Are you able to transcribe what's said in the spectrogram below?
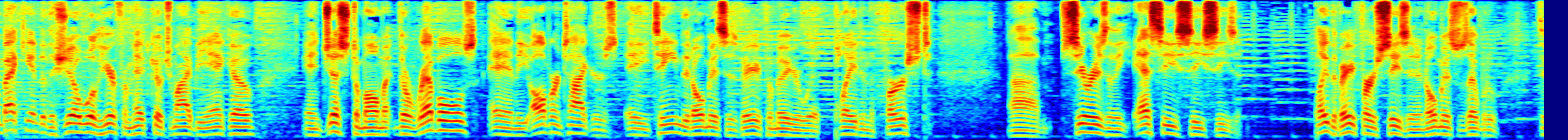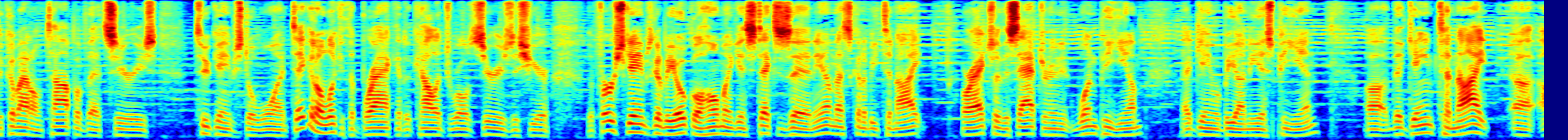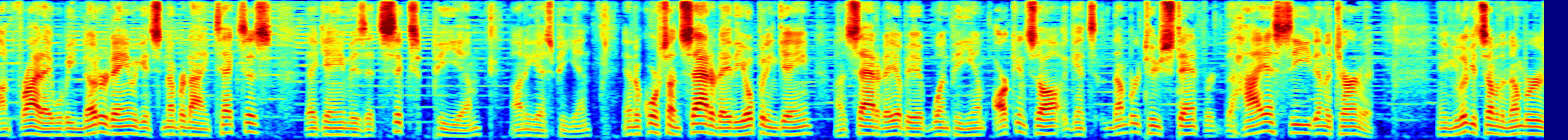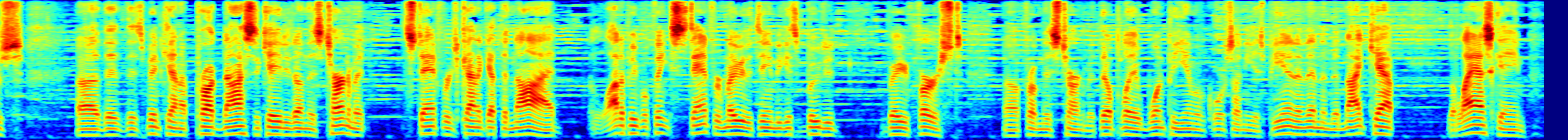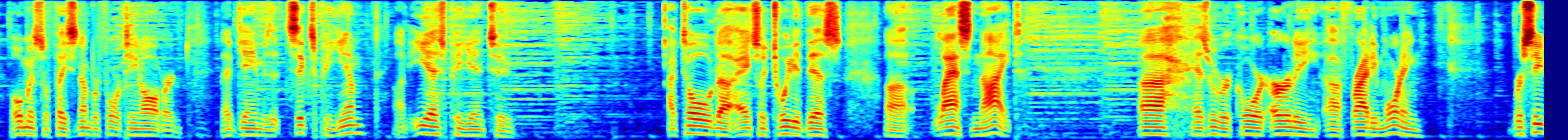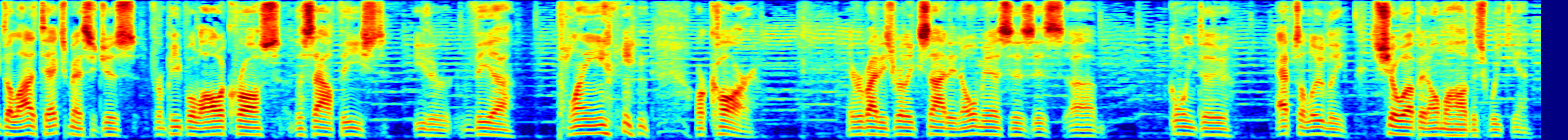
Welcome back into the show. We'll hear from head coach Mike Bianco in just a moment. The Rebels and the Auburn Tigers, a team that Ole Miss is very familiar with, played in the first um, series of the SEC season. Played the very first season, and Ole Miss was able to, to come out on top of that series, two games to one. Taking a look at the bracket of the College World Series this year, the first game is going to be Oklahoma against Texas A&M. That's going to be tonight, or actually this afternoon at 1 p.m. That game will be on ESPN. Uh, the game tonight uh, on Friday will be Notre Dame against number nine Texas. That game is at 6 p.m. on ESPN. And of course, on Saturday, the opening game on Saturday will be at 1 p.m. Arkansas against number two Stanford, the highest seed in the tournament. And if you look at some of the numbers uh, that, that's been kind of prognosticated on this tournament, Stanford's kind of got the nod. A lot of people think Stanford may be the team that gets booted very first uh, from this tournament. They'll play at 1 p.m., of course, on ESPN. And then in the nightcap, the last game, Ole Miss will face number 14 Auburn. That game is at 6 p.m. on ESPN2. I told, uh, I actually tweeted this uh, last night uh, as we record early uh, Friday morning. Received a lot of text messages from people all across the Southeast, either via plane or car everybody's really excited. Ole Miss is is uh, going to absolutely show up at Omaha this weekend.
